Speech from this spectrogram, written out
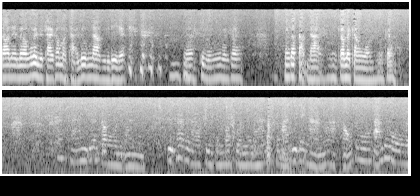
นอนในโรงก็ไม่มีใครเข้ามาถ่ายรูปหน้าอยู่ดีนะที่อย่างนี้มันก็ มันก็ตัดได้ มันก็ไม่กังวลมันก็ท่านคะ มีเรื่องกังวลอันคือถ้าเวลาคุยเป็นบางคนเนี่ยนะนั่งสมาธิได้นานมากสองชั่วโมงสามชั่วโมงอะไร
